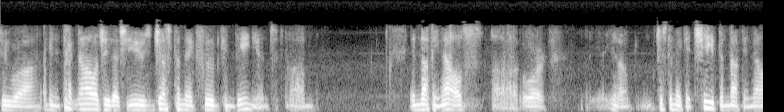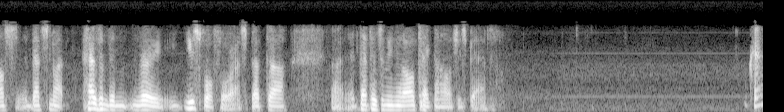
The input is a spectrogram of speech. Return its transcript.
to. Uh, I mean, technology that's used just to make food convenient. Um, and nothing else, uh, or you know, just to make it cheap and nothing else. That's not hasn't been very useful for us. But uh, uh, that doesn't mean that all technology is bad. Okay,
